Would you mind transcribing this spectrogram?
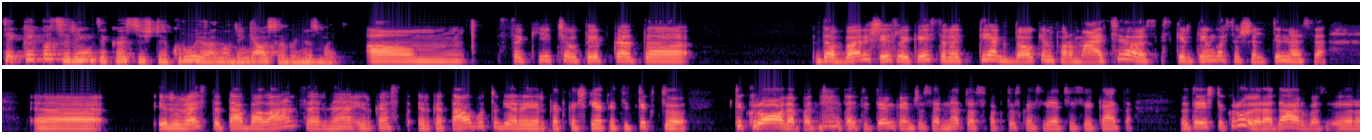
Tai kaip atsirinkti, kas iš tikrųjų yra naudingiausia organizmui? Um, sakyčiau taip, kad dabar šiais laikais yra tiek daug informacijos skirtingose šaltiniuose. Uh, ir rasti tą balansą, ar ne, ir, kas, ir kad tau būtų gerai, ir kad kažkiek atitiktų tikrovę atitinkančius, ar ne, tos faktus, kas liečia sveikatą. Nu, tai iš tikrųjų yra darbas. Ir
